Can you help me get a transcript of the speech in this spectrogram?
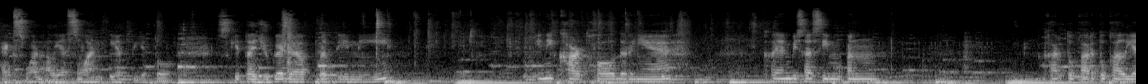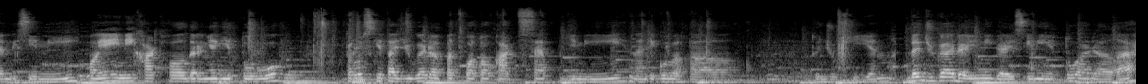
X1 alias one eight gitu. Terus kita juga dapet ini. Ini card holdernya. Kalian bisa simpen kartu-kartu kalian di sini. Pokoknya ini card holdernya gitu. Terus kita juga dapat foto card set gini. Nanti gue bakal tunjukin dan juga ada ini guys ini itu adalah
